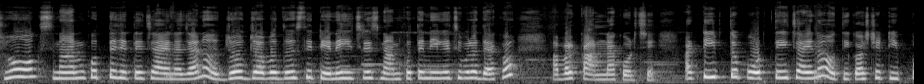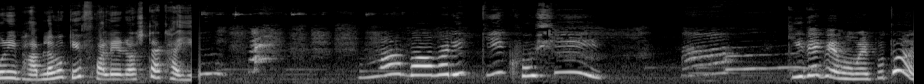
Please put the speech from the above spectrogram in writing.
ঝোঁক স্নান করতে যেতে চায় না, জানো? জোর জবরদস্তি টেনে হিচড়ে স্নান করতে নিয়ে গেছি বলে দেখো, আবার কান্না করছে। আর টিপ তো পড়তেই চায় না, অতি কষ্টে টিপ পরেই ভাবলাম ওকে ফলের রসটা খাইয়ে মা বাবারি, কি খুশি! কি দেখবে মোমের পুতুল?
